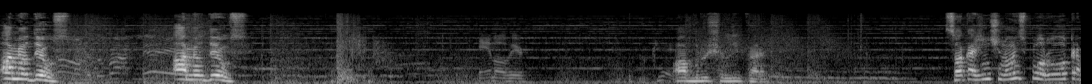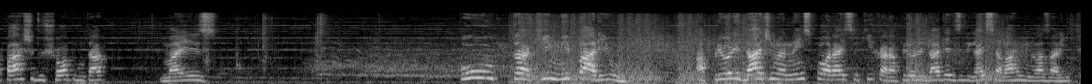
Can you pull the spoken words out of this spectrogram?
Ah, meu Deus. Ah, meu Deus. Ó a bruxa ali, cara. Só que a gente não explorou outra parte do shopping, tá? Mas... Puta que me pariu. A prioridade não é nem explorar isso aqui, cara. A prioridade é desligar esse alarme lazarento.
